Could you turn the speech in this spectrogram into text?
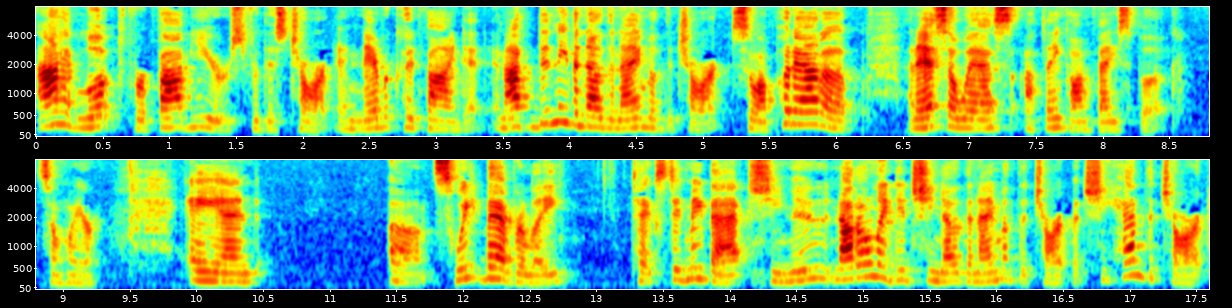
I have looked for five years for this chart and never could find it. And I didn't even know the name of the chart. So I put out a an SOS, I think on Facebook somewhere. And um, Sweet Beverly texted me back. She knew, not only did she know the name of the chart, but she had the chart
